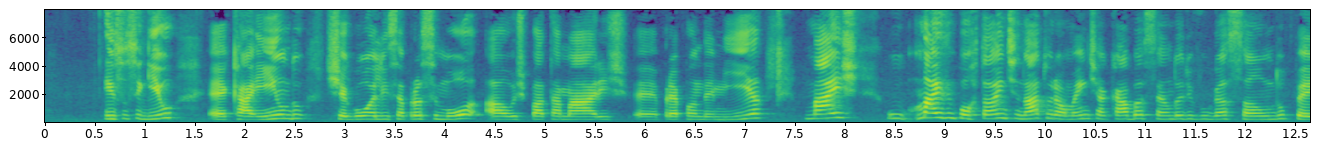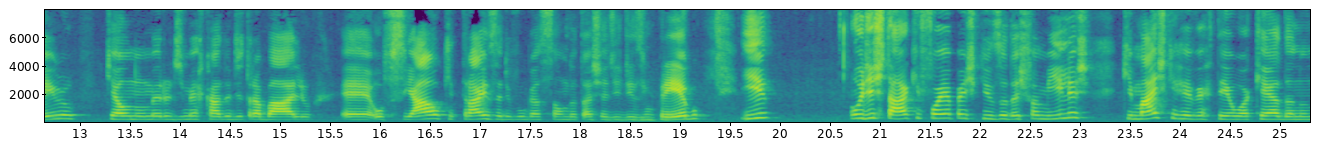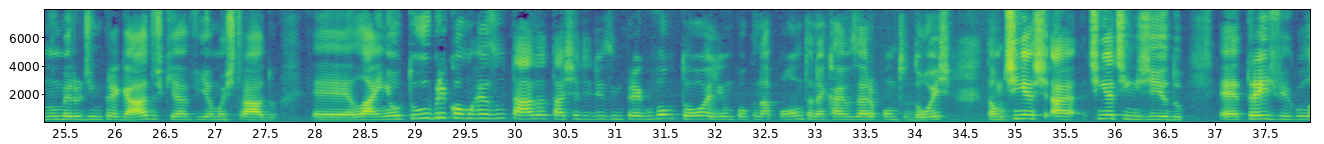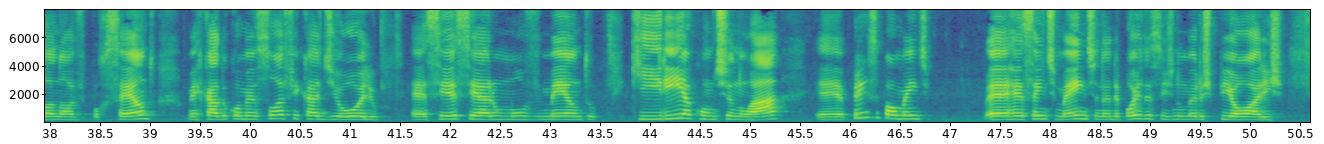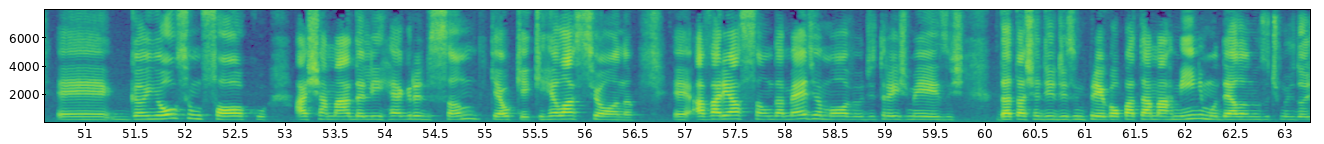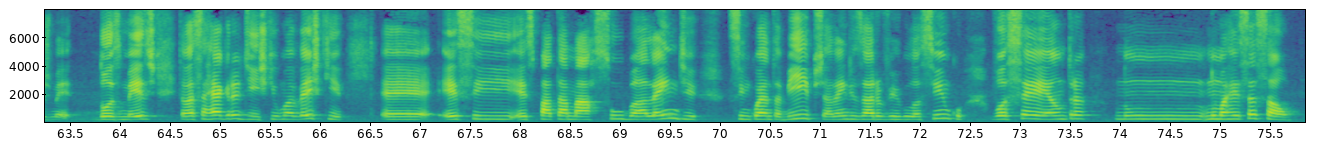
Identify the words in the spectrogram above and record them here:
Isso seguiu é, caindo, chegou ali, se aproximou aos patamares é, pré-pandemia, mas o mais importante, naturalmente, acaba sendo a divulgação do payroll, que é o número de mercado de trabalho é, oficial, que traz a divulgação da taxa de desemprego. E o destaque foi a pesquisa das famílias, que mais que reverteu a queda no número de empregados que havia mostrado é, lá em outubro, e como resultado a taxa de desemprego voltou ali um pouco na ponta, né, caiu 0,2%, então tinha, tinha atingido é, 3,9%. O mercado começou a ficar de olho é, se esse era um movimento que iria continuar, é, principalmente é, recentemente, né, depois desses números piores, é, ganhou-se um foco a chamada ali regra de Sum, que é o quê? Que relaciona é, a variação da média móvel de três meses da taxa de desemprego ao patamar mínimo dela nos últimos dois me 12 meses. Então, essa regra diz que uma vez que é, esse, esse patamar suba além de 50 bips, além de 0,5, você entra num, numa recessão.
